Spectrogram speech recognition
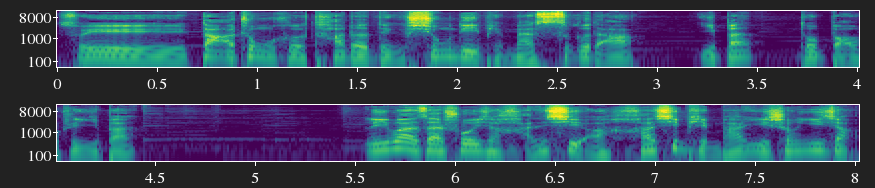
所以大众和它的那个兄弟品牌斯柯达一般都保值一般。另外再说一下韩系啊，韩系品牌一升一降，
